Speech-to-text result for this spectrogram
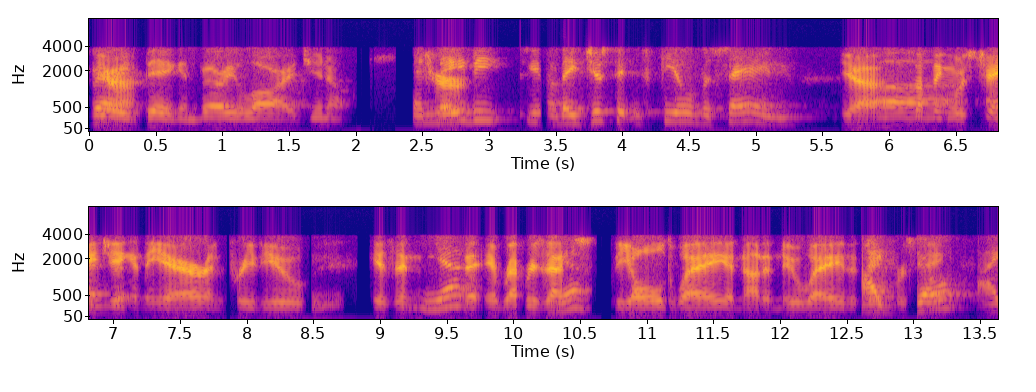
very Yeah. big and very large, you know. And Sure. maybe you know they just didn't feel the same. Yeah. Uh, Something was changing in the air, and preview isn't. Yeah. It represents Yeah. the old way and not a new way that they I foresee. don't, I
